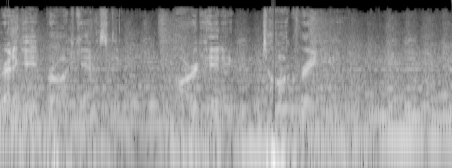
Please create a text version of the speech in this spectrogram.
Renegade Broadcasting, hard hitting talk radio.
